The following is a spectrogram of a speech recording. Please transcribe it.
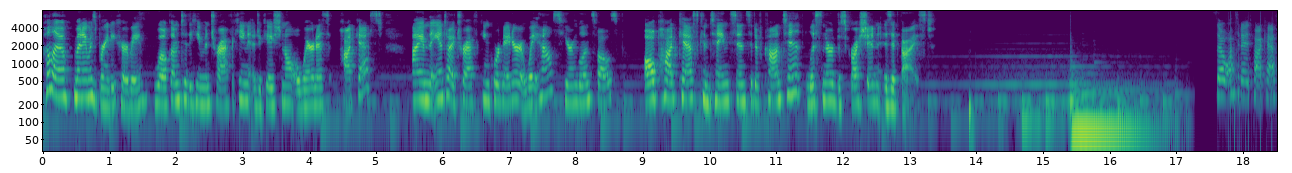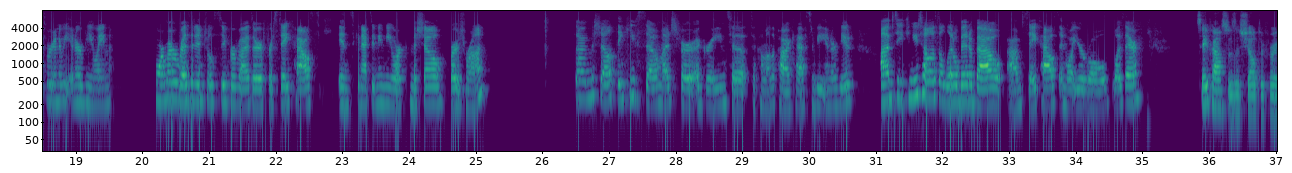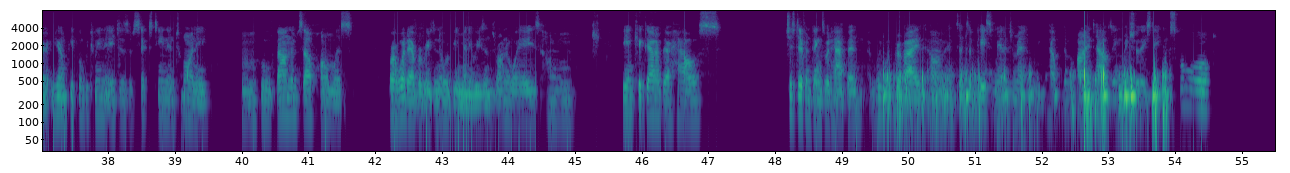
Hello, my name is Brandy Kirby. Welcome to the Human Trafficking Educational Awareness Podcast. I am the anti trafficking coordinator at Waite House here in Glens Falls. All podcasts contain sensitive content. Listener discretion is advised. So, on today's podcast, we're going to be interviewing former residential supervisor for Safe House in Schenectady, New York, Michelle Bergeron. So, Michelle, thank you so much for agreeing to, to come on the podcast and be interviewed. Um, so, can you tell us a little bit about um, Safe House and what your role was there? Safe House is a shelter for young people between the ages of 16 and 20 um, who found themselves homeless for whatever reason. There would be many reasons runaways, um, being kicked out of their house, just different things would happen. We would provide um, intensive case management. We'd help them find housing, make sure they stayed in school,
